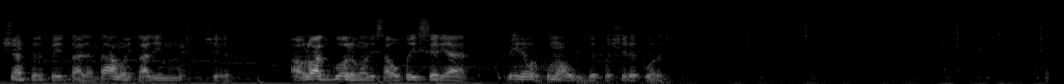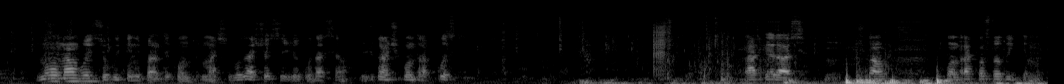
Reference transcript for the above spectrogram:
Și am pierdut pe Italia. Da, mă, italienii nu știu ce. Au luat gol, mă, li s-a oprit seria aia. Bine, oricum au depășit record. Nu, n-am voie să joc weekend pe alte conturi, m-aș fi băgat și eu să joc, vă dați seama. Jucam și contra Cost. Dacă era așa. Jucam contra Cost tot weekend.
